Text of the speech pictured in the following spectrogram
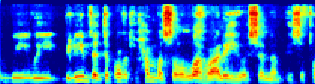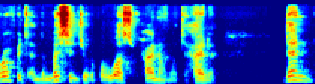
we, we believe that the Prophet Muhammad sallallahu alaihi wasallam is the Prophet and the Messenger of Allah subhanahu wa ta'ala, then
